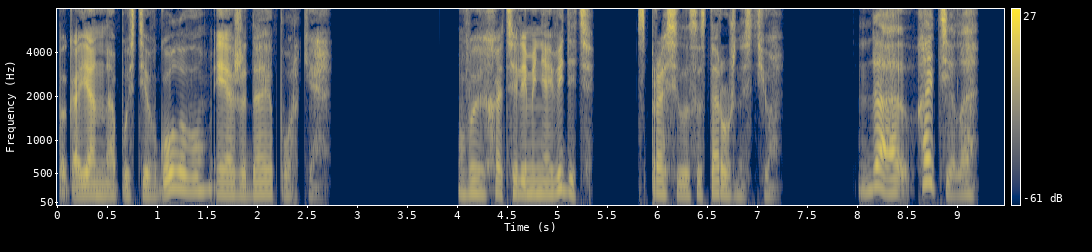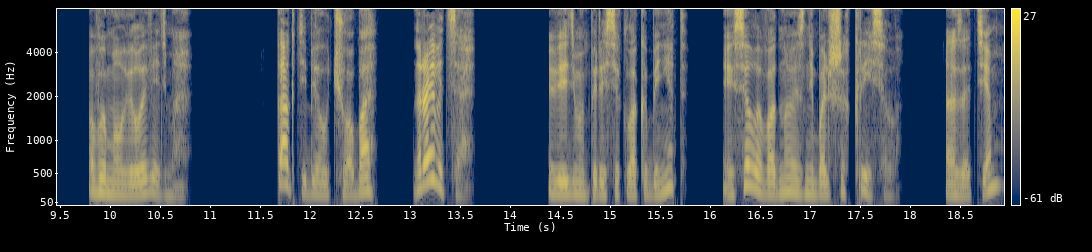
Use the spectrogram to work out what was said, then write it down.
покаянно опустив голову и ожидая порки. «Вы хотели меня видеть?» — спросила с осторожностью. «Да, хотела», — вымолвила ведьма. «Как тебе учеба? Нравится?» Ведьма пересекла кабинет и села в одно из небольших кресел, а затем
